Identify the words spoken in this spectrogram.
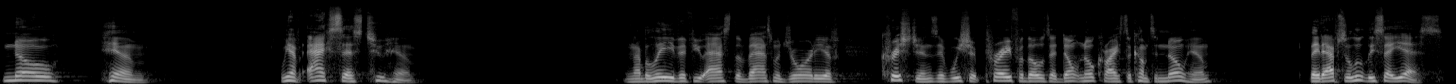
know Him. We have access to Him. And I believe if you ask the vast majority of Christians if we should pray for those that don't know Christ to come to know Him, they'd absolutely say yes.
